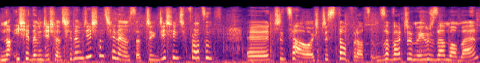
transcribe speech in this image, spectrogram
No i 70, 70, 700, czyli 10% e, czy całość, czy 100%. Zobaczymy już za moment.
